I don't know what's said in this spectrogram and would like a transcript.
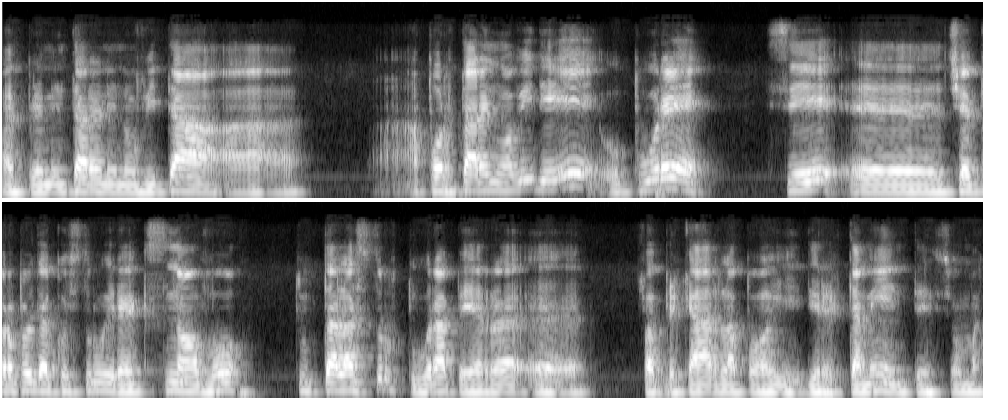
a implementare le novità, a, a portare nuove idee, oppure se eh, c'è proprio da costruire ex novo tutta la struttura per eh, fabbricarla poi direttamente. Insomma,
